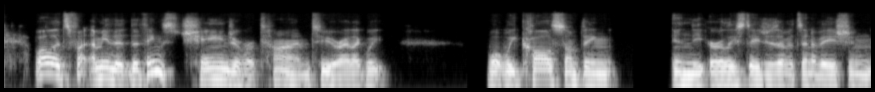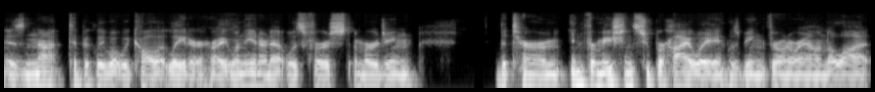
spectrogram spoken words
well, it's fun. I mean, the, the things change over time too, right? Like we, what we call something in the early stages of its innovation is not typically what we call it later, right? When the internet was first emerging, the term information superhighway was being thrown around a lot.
